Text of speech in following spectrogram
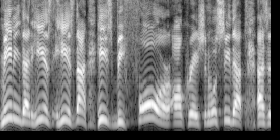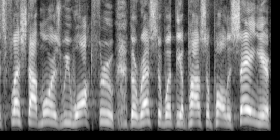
meaning that he is he is not he's before all creation. We'll see that as it's fleshed out more as we walk through the rest of what the apostle Paul is saying here.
